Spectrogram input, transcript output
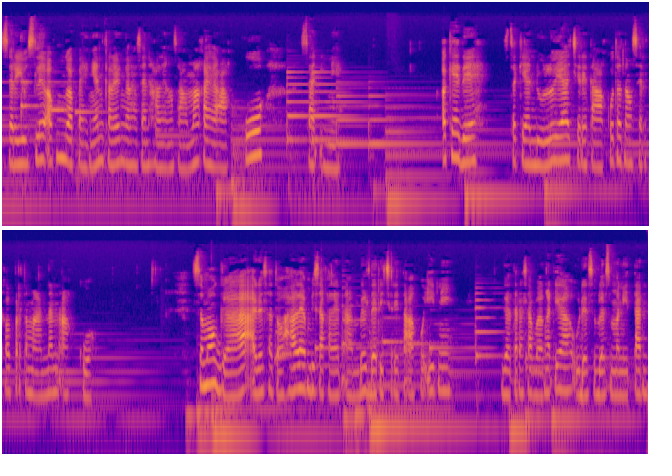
seriously aku nggak pengen kalian ngerasain hal yang sama kayak aku saat ini Oke deh, sekian dulu ya cerita aku tentang circle pertemanan aku. Semoga ada satu hal yang bisa kalian ambil dari cerita aku ini. Gak terasa banget ya, udah 11 menitan.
